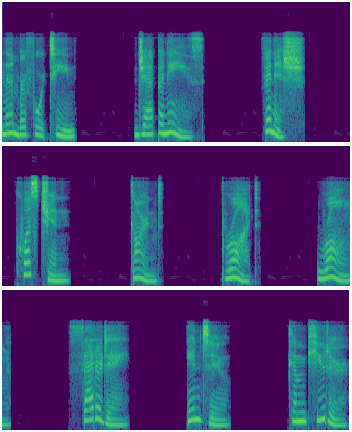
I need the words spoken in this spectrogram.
Number 14. Japanese. Finish. Question. Garned. Brought. Wrong. Saturday. Into. Computer.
